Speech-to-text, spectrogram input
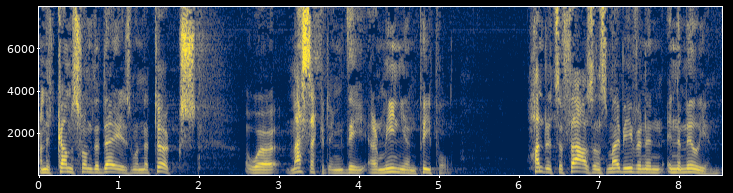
And it comes from the days when the Turks were massacring the Armenian people hundreds of thousands, maybe even in, in the million.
